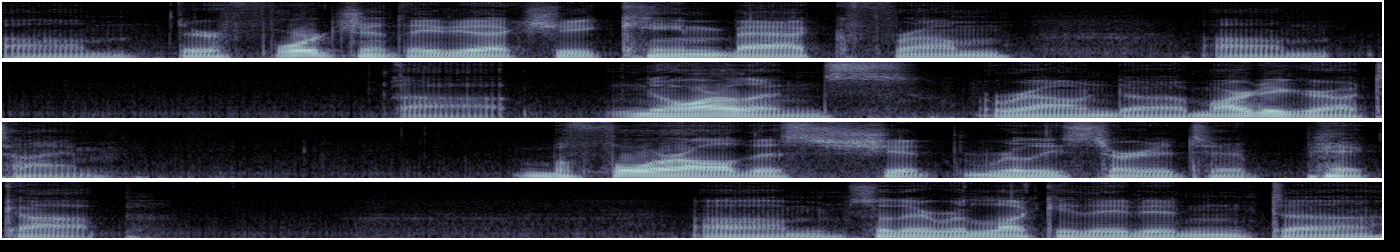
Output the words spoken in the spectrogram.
Um, they're fortunate. They actually came back from um, uh, New Orleans around uh, Mardi Gras time before all this shit really started to pick up. Um, so they were lucky they didn't uh,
